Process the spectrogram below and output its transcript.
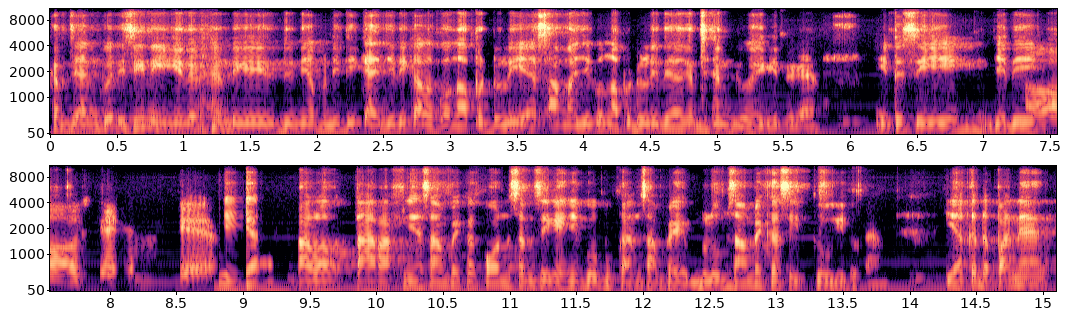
kerjaan gue di sini gitu kan di dunia pendidikan. Jadi kalau gue nggak peduli ya sama aja gue nggak peduli dengan kerjaan gue gitu kan. Itu sih. Jadi oh. Okay. Okay. Ya kalau tarafnya sampai ke concern sih kayaknya gue bukan sampai belum sampai ke situ gitu kan. Ya ke depannya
